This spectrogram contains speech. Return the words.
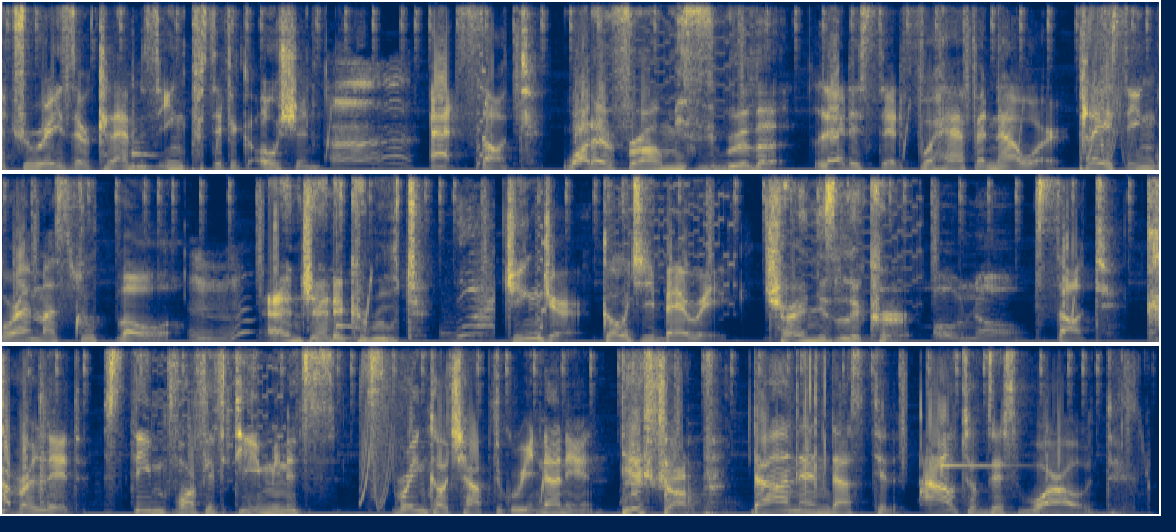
Catch razor clams in Pacific Ocean. Add salt. Water from Mississippi River. Let it sit for half an hour. Place in grandma's soup bowl. Hmm? Angelica root. Ginger, goji berry, Chinese liquor. Oh no. salt. Cover lid. Steam for 15 minutes. Sprinkle chopped green onion. Dish up. Done and dusted. Out of this world.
